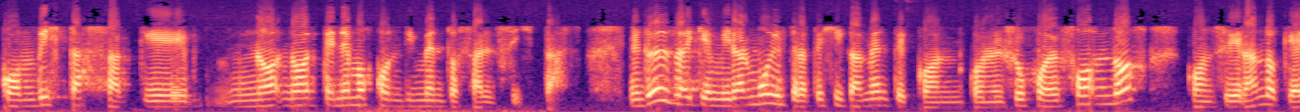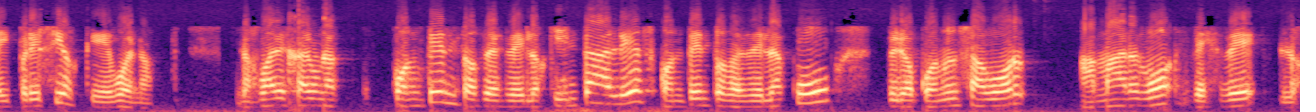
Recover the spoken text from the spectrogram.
con vistas a que no, no tenemos condimentos alcistas. Entonces hay que mirar muy estratégicamente con, con el flujo de fondos, considerando que hay precios que, bueno, nos va a dejar una contentos desde los quintales, contentos desde la Q, pero con un sabor amargo desde los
